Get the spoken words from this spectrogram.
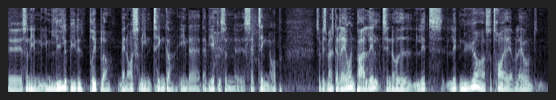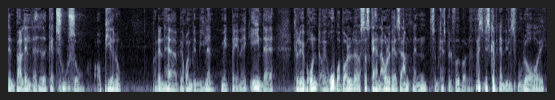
Øh, sådan en, en lille bitte dribler, men også sådan en tænker, en der, der virkelig sådan øh, satte tingene op. Så hvis man skal lave en parallel til noget lidt, lidt nyere, så tror jeg, jeg vil lave den parallel, der hedder Gattuso og Pirlo på den her berømte Milan midtbane. Ikke? En, der kan løbe rundt og erobre bolde, og så skal han aflevere til ham den anden, som kan spille fodbold, hvis vi skal være en lille smule hårdere. Ikke?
